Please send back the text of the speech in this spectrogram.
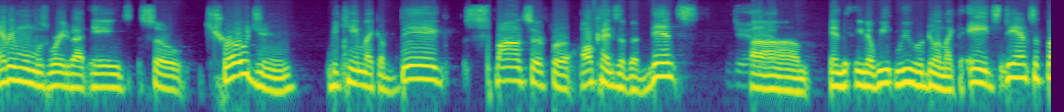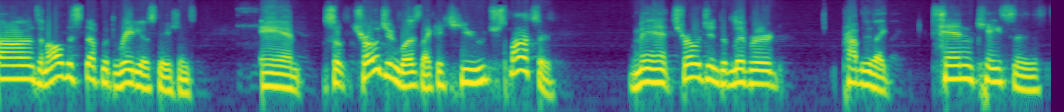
everyone was worried about AIDS. So Trojan became like a big sponsor for all kinds of events. Yeah. Um, and you know, we, we were doing like the AIDS dance-a-thons and all this stuff with radio stations. And so Trojan was like a huge sponsor. Man, Trojan delivered probably like 10 cases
